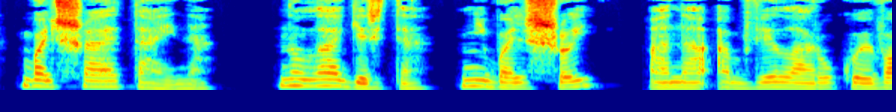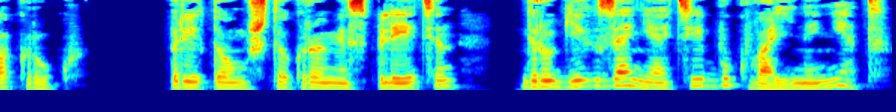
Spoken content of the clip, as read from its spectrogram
— большая тайна. Но лагерь-то небольшой», — она обвела рукой вокруг. «При том, что кроме сплетен, других занятий буквально нет».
